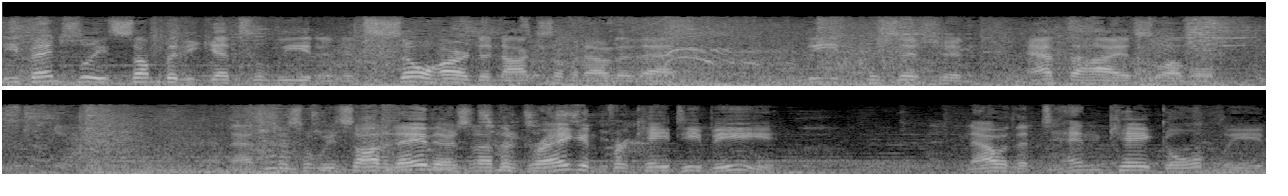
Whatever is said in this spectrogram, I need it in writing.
eventually somebody gets a lead, and it's so hard to knock someone out of that lead position at the highest level. And that's just what we saw today. There's another dragon for KTB. Now with a 10k gold lead.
